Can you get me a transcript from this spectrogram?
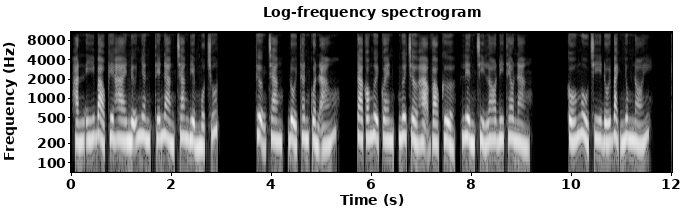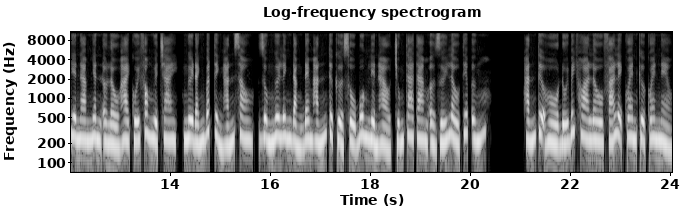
Hắn ý bảo kia hai nữ nhân, thế nàng trang điểm một chút. Thượng trang, đổi thân quần áo. Ta có người quen, ngươi chờ hạ vào cửa, liền chỉ lo đi theo nàng. Cố ngủ chi đối Bạch Nhung nói. Kia nam nhân ở lầu hai cuối phong nguyệt trai, ngươi đánh bất tỉnh hắn sau, dùng ngươi linh đẳng đem hắn từ cửa sổ buông liền hảo chúng ta tam ở dưới lầu tiếp ứng. Hắn tựa hồ đối bích hoa lâu phá lệ quen cửa quen nèo.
